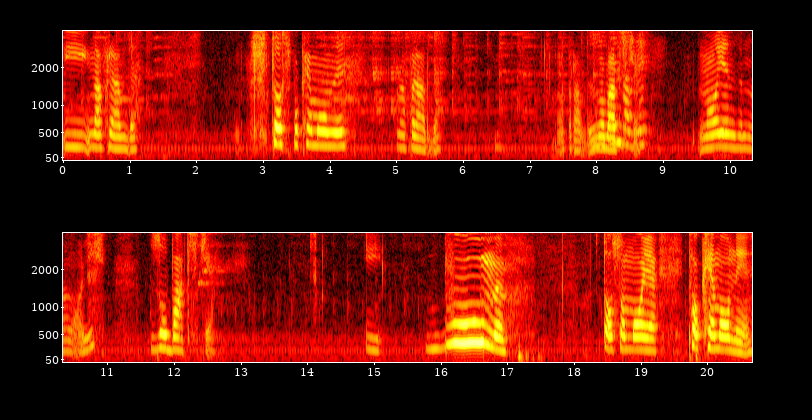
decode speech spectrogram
I naprawdę. Sztos Pokémony. Naprawdę. Naprawdę, zobaczcie. No, jest ze mną Oliś. Zobaczcie. I BUM! To są moje Pokemony.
